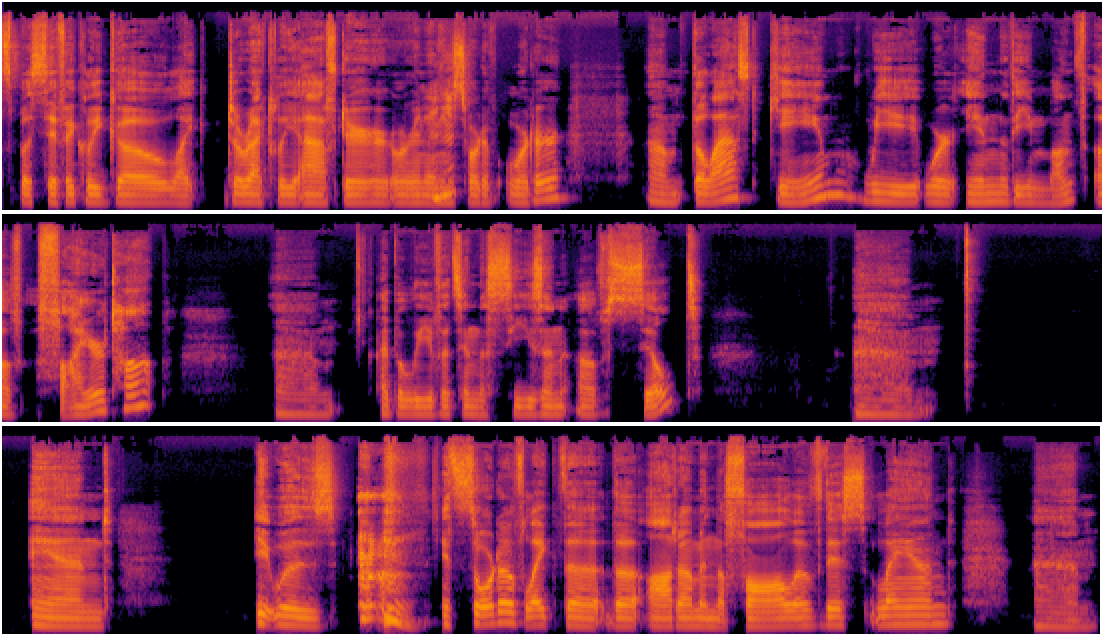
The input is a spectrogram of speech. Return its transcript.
specifically go like directly after or in any Mhm. sort of order. Um, the last game we were in the month of Firetop. Um, I believe that's in the season of Silt. Um, and it was it's sort of like the the autumn and the fall of this land. Um,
